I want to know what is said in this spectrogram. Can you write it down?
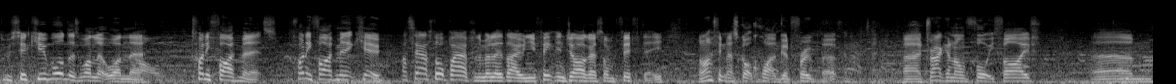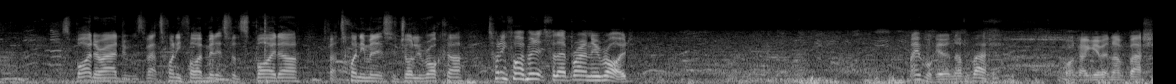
Do we see a queue board? There's one little one there. 25 minutes. 25 minute queue. I'd say that's not bad for the middle of the day when you think Ninjago's on 50, and I think that's got quite a good throughput. Uh, Dragon on 45. Um, Spider ad, it was about 25 minutes for the Spider, it's about 20 minutes for Jolly Rocker, 25 minutes for their brand new ride. Maybe we'll give it another bash. I might go give it another bash.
